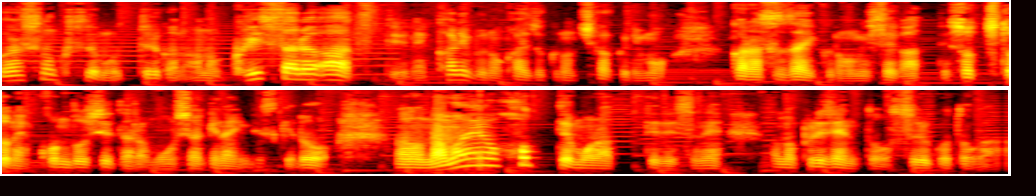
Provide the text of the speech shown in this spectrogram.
ガラスの靴でも売ってるかなあの、クリスタルアーツっていうね、カリブの海賊の近くにもガラス細工のお店があって、そっちとね、混同してたら申し訳ないんですけど、あの、名前を彫ってもらってですね、あの、プレゼントをすることが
